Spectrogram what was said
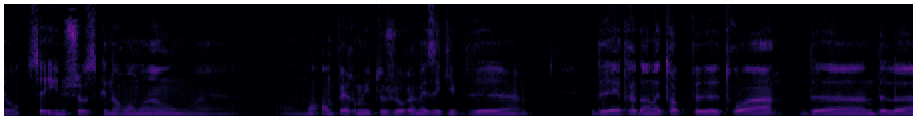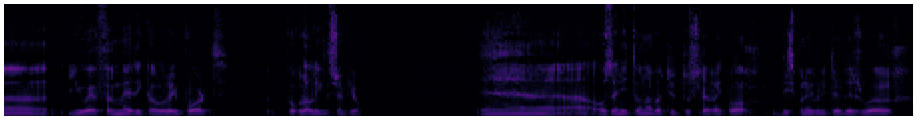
bon, c'est une chose que normalement on, on, permet toujours à mes équipes de d'être dans le top 3 de, de la UEFA Medical Report pour la Ligue des Champions. Euh, au Zénith, on a battu tous les records, disponibilité des joueurs,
